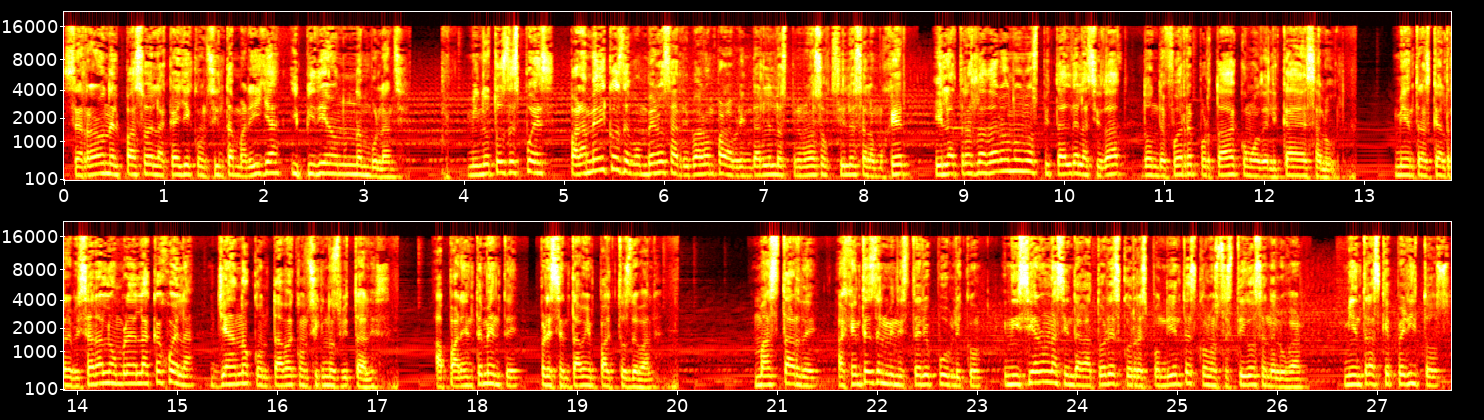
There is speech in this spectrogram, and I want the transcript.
cerraron el paso de la calle con cinta amarilla y pidieron una ambulancia. Minutos después, paramédicos de bomberos arribaron para brindarle los primeros auxilios a la mujer y la trasladaron a un hospital de la ciudad donde fue reportada como delicada de salud, mientras que al revisar al hombre de la cajuela ya no contaba con signos vitales. Aparentemente presentaba impactos de bala. Más tarde, agentes del Ministerio Público iniciaron las indagatorias correspondientes con los testigos en el lugar, mientras que peritos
